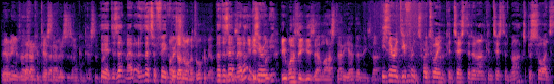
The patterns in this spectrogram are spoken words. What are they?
They're- many of those are contested they versus uncontested? Yeah, does that matter? That's a fair Oh, he question. doesn't want to talk about that. No, does that matter? He, Is didn't there a- put- he wanted to use that last stat. He had that in his notes. Is there a difference between contested and uncontested marks besides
